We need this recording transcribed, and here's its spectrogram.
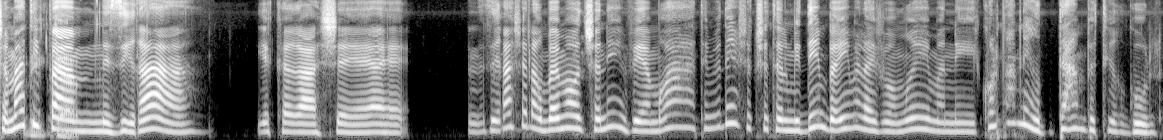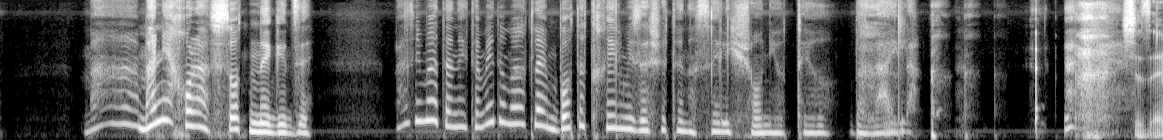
שמעתי פעם נזירה יקרה, ש... נזירה של הרבה מאוד שנים, והיא אמרה, אתם יודעים שכשתלמידים באים אליי ואומרים, אני כל פעם נרדם בתרגול, מה, מה אני יכול לעשות נגד זה? ואז היא אומרת, אני תמיד אומרת להם, בוא תתחיל מזה שתנסה לישון יותר בלילה. שזה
